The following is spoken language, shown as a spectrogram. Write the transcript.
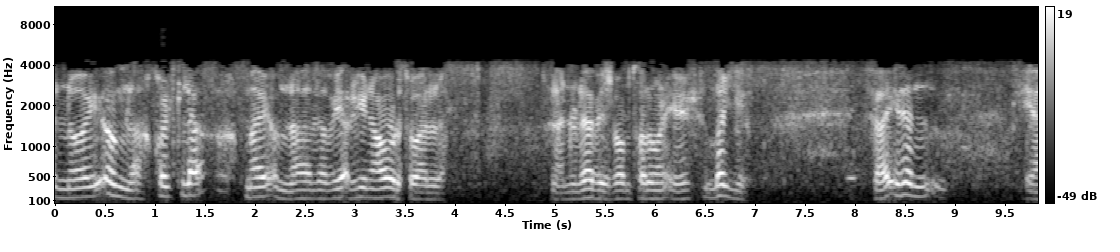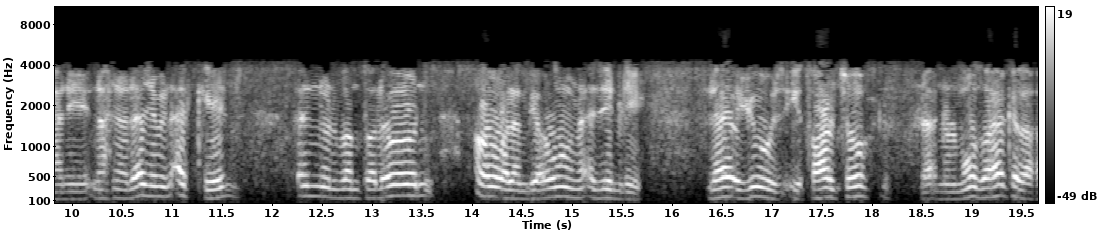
أنه يؤمن. قلت لا ما يؤمن. هذا بيرجينا عورته هلا. لأنه لابس بنطلون إيش؟ ضيق فإذا يعني نحن لازم نأكد أنه البنطلون أولا بعموم الأدلة لا يجوز إطالته لأنه الموضة هكذا.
